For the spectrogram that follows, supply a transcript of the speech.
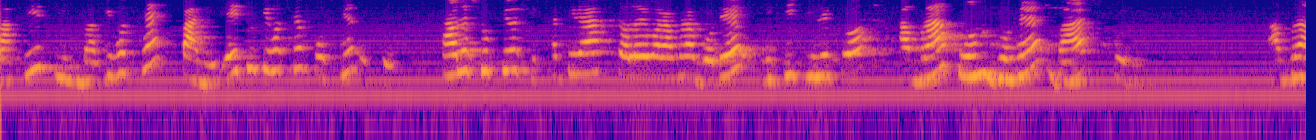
বাকি তিন ভাগই হচ্ছে পানি। এইটুকি হচ্ছে প্রশ্নের উত্তর। তাহলে সুপ্রিয় শিক্ষার্থীরা, চলো এবার আমরা বোর্ডে লিখি কি লিখব আমরা কোন গ্রহে বাস করি? আমরা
